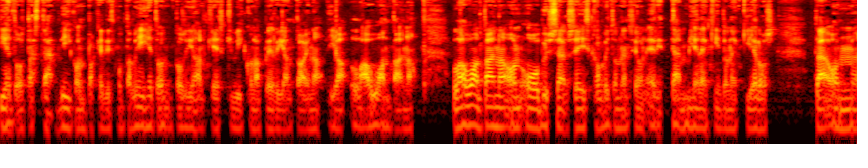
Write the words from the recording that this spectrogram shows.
tietoa tästä viikon paketista, mutta vihjet on tosiaan keskiviikkona, perjantaina ja lauantaina. Lauantaina on Oobyssä 75, se on erittäin mielenkiintoinen kierros. Tämä on äh,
